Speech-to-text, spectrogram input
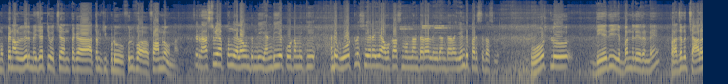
ముప్పై నలభై వేలు మెజార్టీ వచ్చేంతగా అతనికి ఇప్పుడు ఫుల్ ఫామ్లో ఉన్నారు. సార్ రాష్ట్ర వ్యాప్తంగా ఎలా ఉంటుంది? ఎన్డీఏ కూటమికి అంటే ఓట్లు షేర్ అయ్యే అవకాశం ఉందంటారా లేదంటారా? ఏంటి పరిస్థితి అసలు? ఓట్లు ఏది ఇబ్బంది లేదండి. ప్రజలు చాలా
